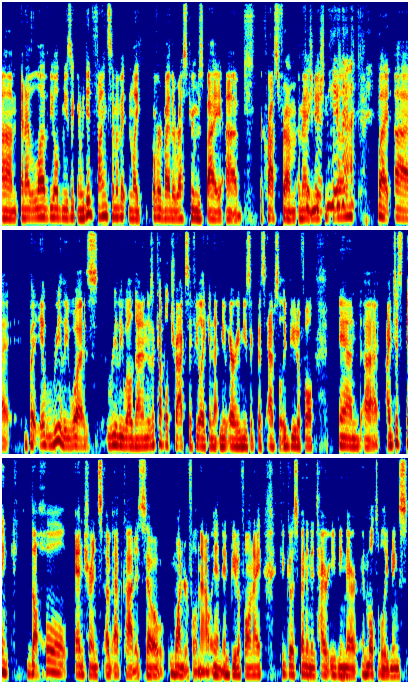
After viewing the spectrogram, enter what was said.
um, and i love the old music and we did find some of it in like over by the restrooms by uh, across from imagination Figment, pavilion yeah. but uh but it really was really well done and there's a couple tracks i feel like in that new area music that's absolutely beautiful and uh i just think the whole entrance of epcot is so wonderful now and, and beautiful. And i could go spend an entire evening there and multiple evenings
